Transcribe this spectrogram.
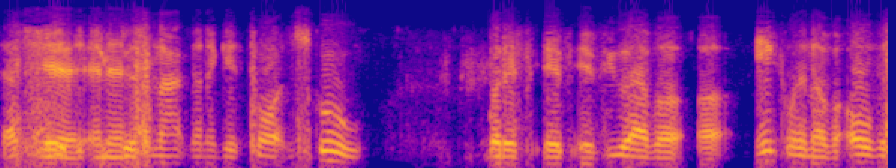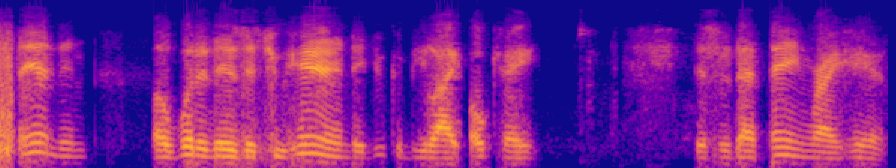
That's Yeah, shit that and you're then- just not gonna get taught in school. But if if if you have a, a inkling of an understanding of what it is that you're hearing, that you could be like, okay, this is that thing right here.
